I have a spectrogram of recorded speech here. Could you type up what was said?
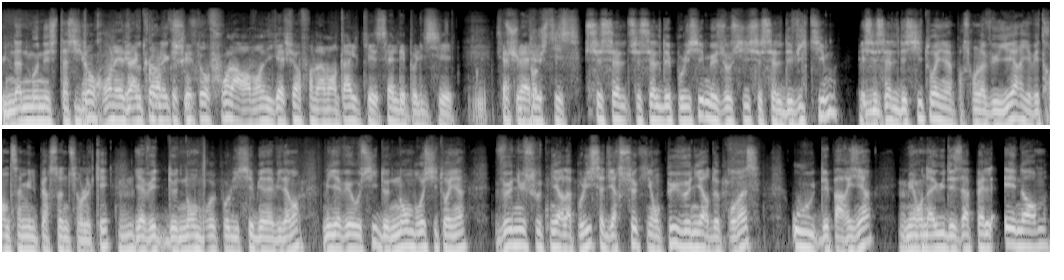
une admonestation. Donc on est d'accord que c'est au fond la revendication fondamentale qui est celle des policiers. C'est la justice. C'est celle, c'est celle des policiers, mais aussi c'est celle des victimes et c'est mmh. celle des citoyens. Parce qu'on l'a vu hier, il y avait 35 000 personnes sur le quai. Mmh. Il y avait de nombreux policiers, bien évidemment, mais il y avait aussi de nombreux citoyens venus soutenir la police, c'est-à-dire ceux qui ont pu venir de province ou des Parisiens. Mmh. Mais on a eu des appels énormes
